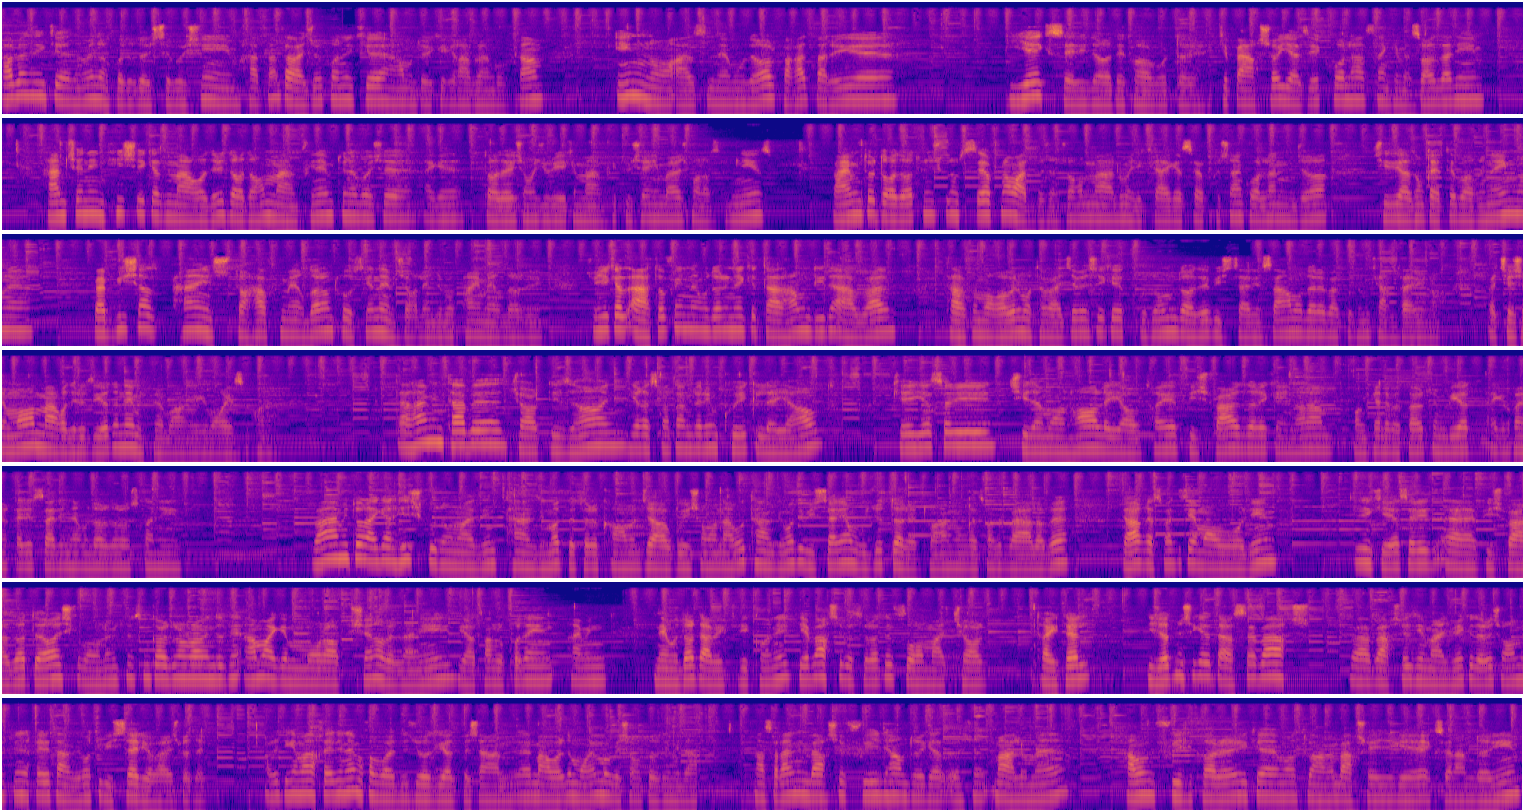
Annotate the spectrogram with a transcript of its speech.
قبل از اینکه ادامه نکات داشته باشیم حتما توجه کنید که همونطوری که قبلا گفتم این نوع از نمودار فقط برای یک سری داده کاربرد داره که بخشهایی از یک کل هستن که مثال زدیم. همچنین هیچ یک از مقادیر داده ها منفی نمی‌تونه باشه. اگه داده شما جوریه که منفی توشه این براش مناسب نیست. و همینطور داده هاتون هیچ کدوم صفر نباید باشن. چون خب معلومه که اگه صفر باشن کلا اینجا چیزی از اون قطعه باقی نمیمونه. و بیش از 5 تا 7 مقدار هم توصیه نمیشه. حالا اینجا با 5 مقدار داریم. چون یکی از اهداف این نمودار اینه که در همون دید اول طرف مقابل متوجه بشه که کدوم داده بیشترین سهم داره و کدوم کمترین رو. و چشم ما مقادیر زیاد رو نمی‌تونه با هم مقایسه کنه. در همین تب چارت دیزاین یه قسمت هم داریم کویک لیاوت که یه سری چیدمان ها لیاوت های پیشفرض داره که اینا هم ممکنه به کارتون بیاد. اگه بخواین خیلی سریع نمودار درست کنید. و همینطور اگر هیچ کدوم از این تنظیمات به طور کامل جوابگوی شما نبود تنظیمات بیشتری هم وجود داره تو همین قسمت به علاوه. یا هر قسمتی که ما آوردیم دیدی که یه سری پیشفرضا داشت که با اونها می‌تونستین کارتون رو را اما اگه more option رو بزنید یا اصلا رو خود این همین نمودار double click کنید یه بخشی به صورت format chart title ایجاد میشه که در سه بخش و بخش زیر مجموعه که داره شما می‌تونید خیلی تنظیمات بیشتری رو برش بذارید. حالا دیگه من خیلی نمی‌خوام وارد جزئیات بشم موارد مهم رو به شما توضیح میدم. مثلا این بخش فیل هم که معلومه همون فیل کارری که ما تو همه بخش دیگه اکسل هم داریم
